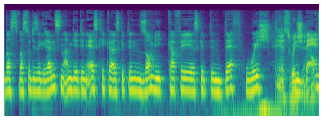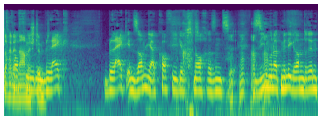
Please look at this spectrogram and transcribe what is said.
was, was so diese Grenzen angeht, den Ass-Kicker, es gibt den Zombie-Kaffee, es gibt den Death Wish, Death Wish, den ja, Hauptsache der Name den stimmt. Black, Black Insomnia Coffee gibt's noch, da sind 700 Milligramm drin.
